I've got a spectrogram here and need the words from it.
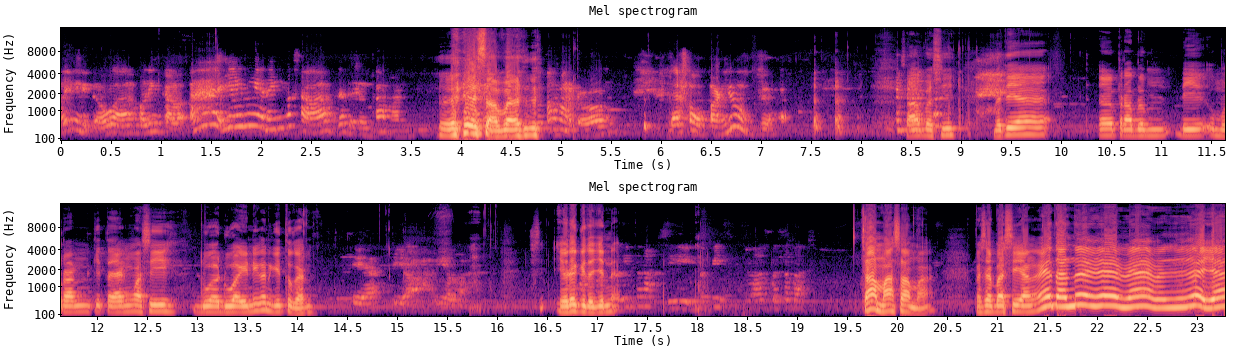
paling ini doang paling kalau ah ya ini ada yang masalah udah dari kamar sama ke kamar dong gak sopan juga sama sih. Berarti ya eh, problem di umuran kita yang masih dua-dua ini kan gitu kan? iya iya iya lah Ya udah gitu aja Nek. interaksi tapi malas bahasa bahasa Sama sama. Bahasa basi yang eh tante ya ya ya,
